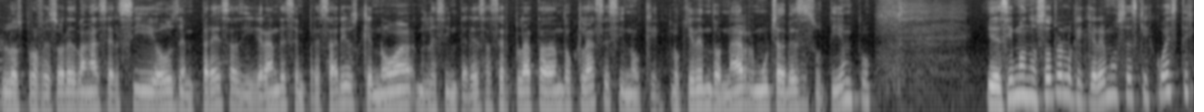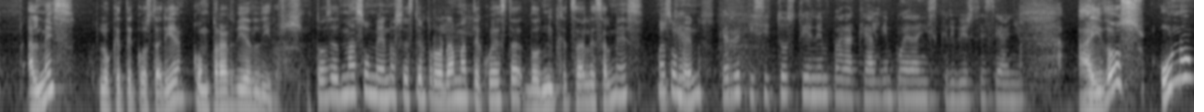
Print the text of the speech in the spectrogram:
Los profesores van a ser CEOs de empresas y grandes empresarios que no les interesa hacer plata dando clases, sino que lo quieren donar muchas veces su tiempo. Y decimos nosotros lo que queremos es que cueste al mes lo que te costaría comprar 10 libros. Entonces, más o menos este programa te cuesta 2.000 quetzales al mes, más o menos. ¿Qué requisitos tienen para que alguien pueda inscribirse ese año? Hay dos. Uno,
